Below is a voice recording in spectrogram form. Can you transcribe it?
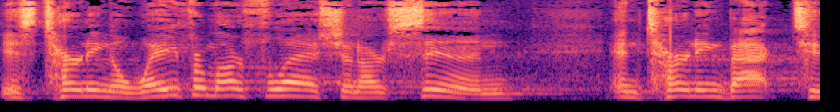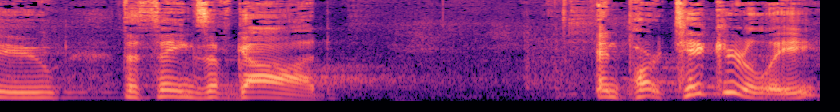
is turning away from our flesh and our sin and turning back to the things of God. And particularly,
